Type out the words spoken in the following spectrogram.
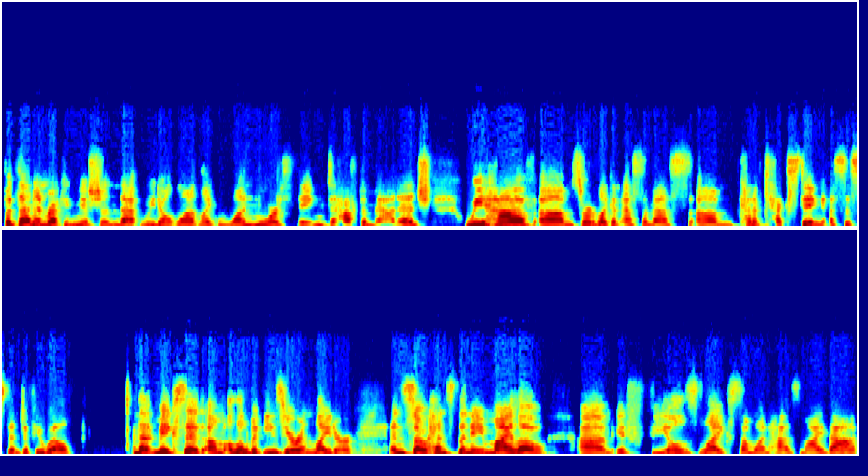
But then in recognition that we don't want like one more thing to have to manage, we have um, sort of like an SMS um, kind of texting assistant, if you will, that makes it um, a little bit easier and lighter. And so hence the name Milo. Um, it feels like someone has my back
